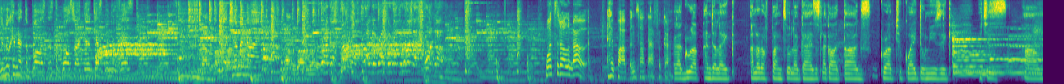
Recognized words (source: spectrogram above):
you're looking at the boss. That's the boss right there, Cassper Nyovest. You got Gemini. What's it all about, hip hop in South Africa? I grew up under like a lot of Pantsula guys. It's like our thugs. Grew up to Kwaito music, which is um,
